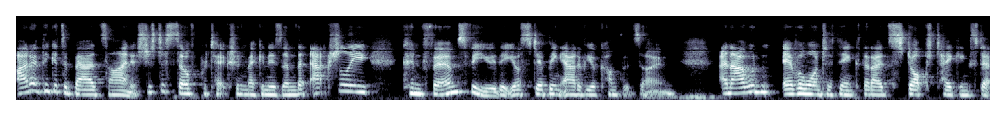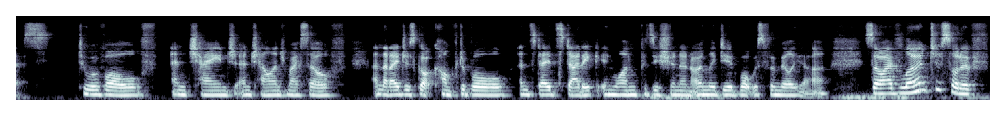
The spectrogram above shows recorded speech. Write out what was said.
I don't think it's a bad sign. It's just a self-protection mechanism that actually confirms for you that you're stepping out of your comfort zone. And I wouldn't ever want to think that I'd stopped taking steps to evolve and change and challenge myself and that I just got comfortable and stayed static in one position and only did what was familiar. So I've learned to sort of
